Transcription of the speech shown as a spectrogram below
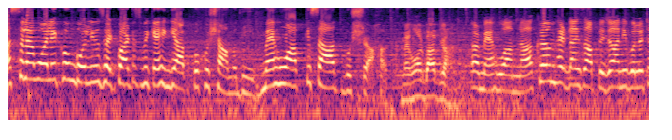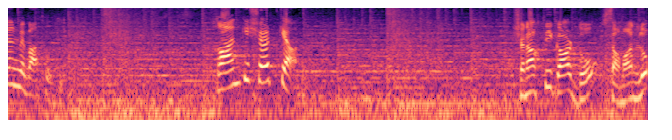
अस्सलाम वालेकुम बोल न्यूज़ हेडक्वार्टर्स में कहेंगे आपको खुश आमदीद। मैं हूँ आपके साथ बुशरा हक। मैं हूँ अरबाब जहाँ। और मैं हूँ आमना अकरम। हेडलाइंस आपने जानी बुलेटिन में बात होगी। खान की शर्त क्या? शनाख्ती कार्ड दो सामान लो।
